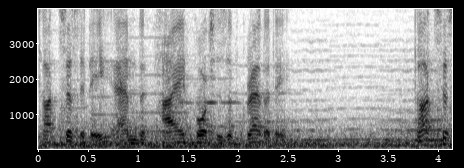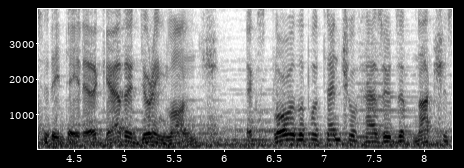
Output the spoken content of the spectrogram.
toxicity, and high forces of gravity. Toxicity data gathered during launch explore the potential hazards of noxious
